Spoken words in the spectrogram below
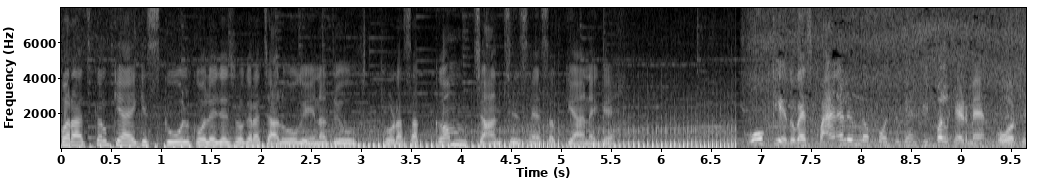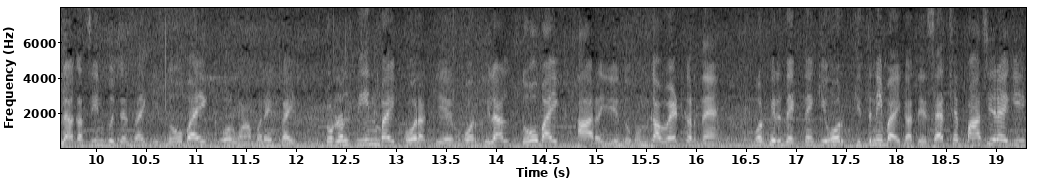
पर आजकल क्या है कि स्कूल कॉलेजेस वगैरह चालू हो गई ना तो थोड़ा सा कम चांसेस हैं सबके आने के। ओके तो गैस फाइनली हम लोग पहुँच चुके हैं पीपल खेड़ में। और फ़िलहाल का सीन कुछ ऐसा है कि दो बाइक और वहाँ पर एक बाइक टोटल तीन बाइक हो रखी है और फ़िलहाल दो बाइक आ रही है तो उनका वेट करते हैं और फिर देखते हैं कि और कितनी बाइक आती है। शायद से पाँच ही रहेगी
